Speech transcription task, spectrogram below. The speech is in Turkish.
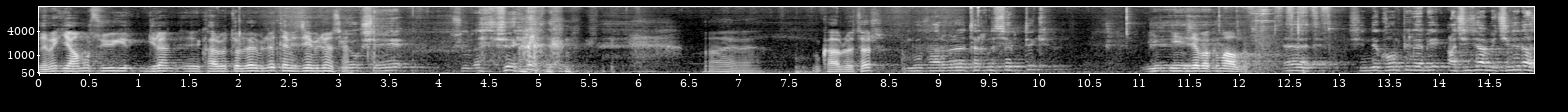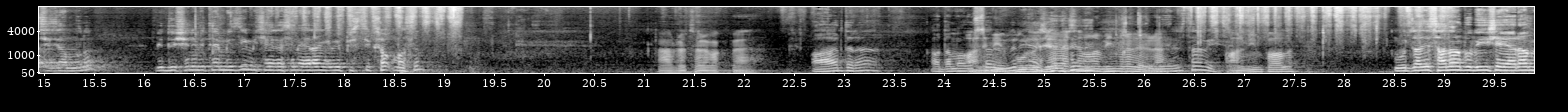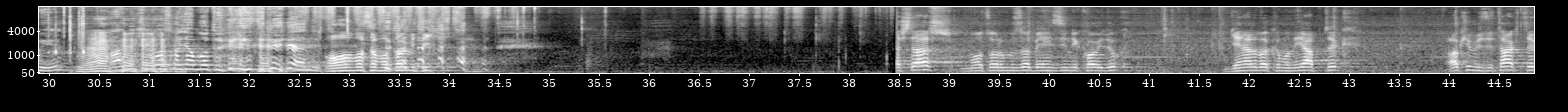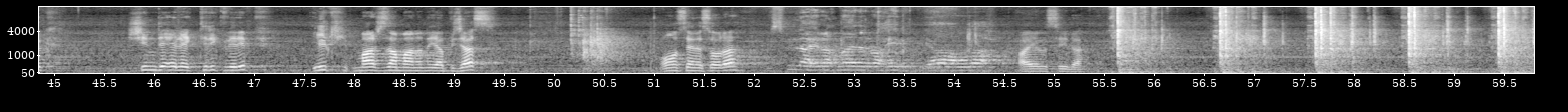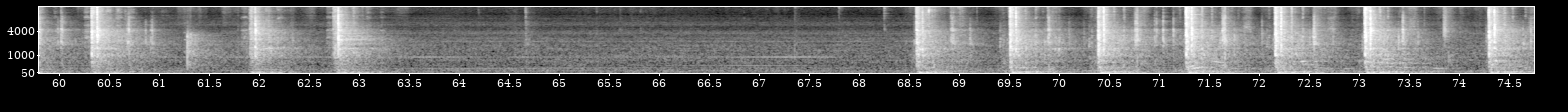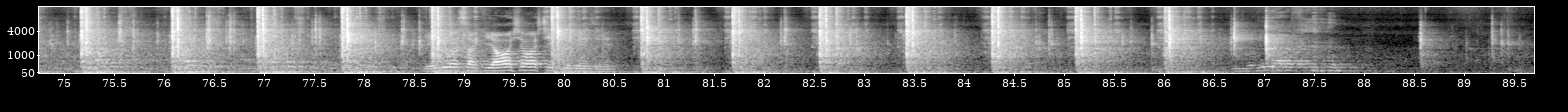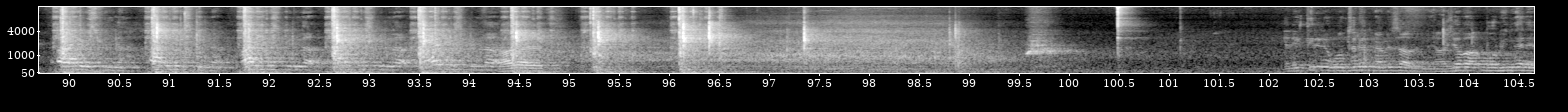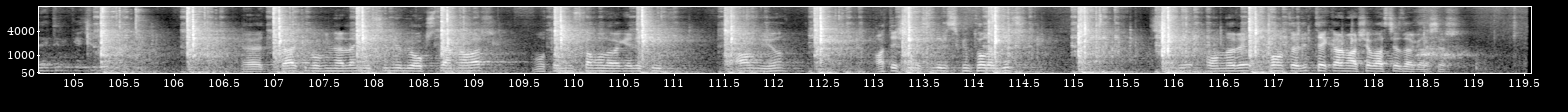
Demek ki yağmur suyu gir- giren e, karbüratörleri bile temizleyebiliyorsun sen. Yok şeyi şurada şey. Vay be. Bu karbüratör Bu karbüratörünü söktük. i- ince bakımı aldın. Evet. Şimdi komple bir açacağım. içini de açacağım bunun. Bir dışını bir temizleyeyim. İçerisine herhangi bir pislik sokmasın. Karbüratöre bak be. Ağırdır ha. Adama Alüminyum ölür ya. hurducuya versen ona 1000 lira verir ha. Verir tabii. Alüminyum pahalı. Hurcacı sanar bu bir işe yaramıyor. Halbuki koskoca motoru getiriyor yani. Olmasa motor bitik. Arkadaşlar motorumuza benzini koyduk. Genel bakımını yaptık. Akümüzü taktık. Şimdi elektrik verip ilk marş zamanını yapacağız. 10 sene sonra Bismillahirrahmanirrahim. Ya Allah. hayırlısıyla. Geliyor sanki yavaş yavaş çekiyor benzini. Haydi bismillah. Haydi bismillah. Haydi bismillah. Haydi bismillah. Haydi bismillah. Hadi evet. Elektriğini kontrol etmemiz lazım ya. Acaba bobinden elektrik geçiriyor mu? Evet, belki bobinlerden geçirmiyor bir oksitlenme var. Motorumuz tam olarak elektrik almıyor. Ateşlemesinde bir sıkıntı olabilir. Şimdi onları kontrol edip tekrar marşa basacağız arkadaşlar.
